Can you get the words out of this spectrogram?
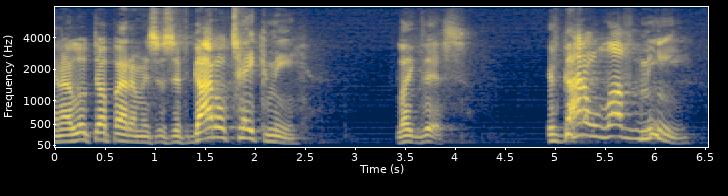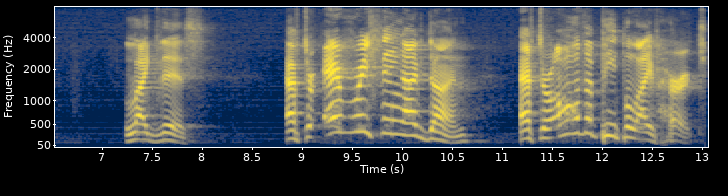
And I looked up at him and says, If God will take me like this, if God will love me like this. After everything I've done, after all the people I've hurt,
